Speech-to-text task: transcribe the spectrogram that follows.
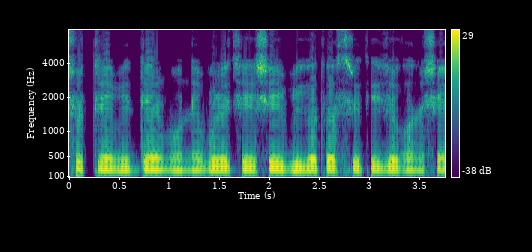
সূত্রে বৃদ্ধের মনে পড়েছে সেই বিগত স্মৃতি যখন সে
